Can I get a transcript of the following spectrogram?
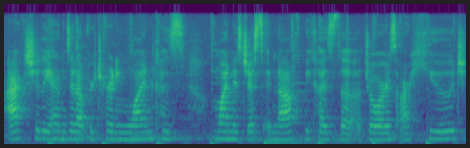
actually ended up returning one because one is just enough because the drawers are huge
